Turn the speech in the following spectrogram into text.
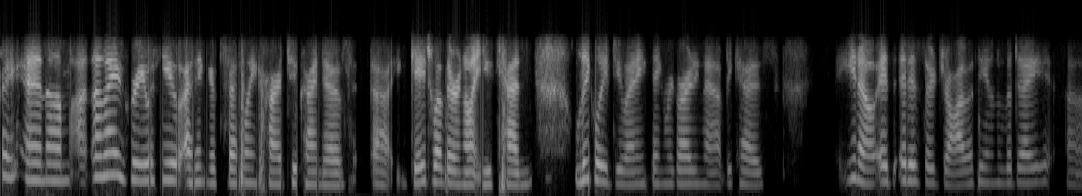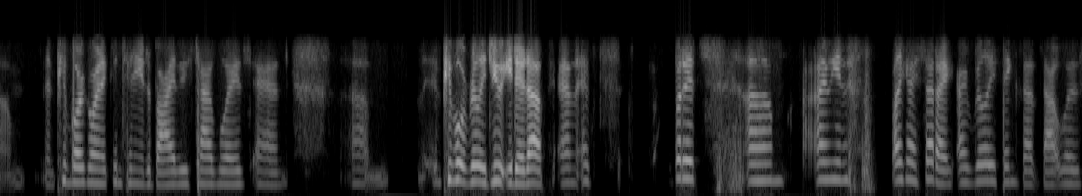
Right, and um, and I agree with you. I think it's definitely hard to kind of uh, gauge whether or not you can legally do anything regarding that because, you know, it it is their job at the end of the day, um, and people are going to continue to buy these tabloids, and um, people really do eat it up, and it's, but it's, um, I mean, like I said, I I really think that that was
